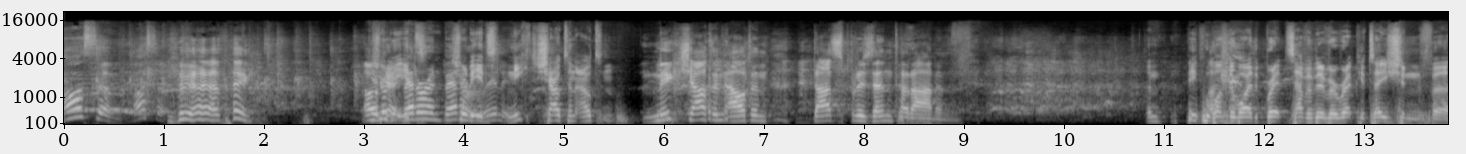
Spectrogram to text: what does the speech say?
Awesome, awesome. yeah, thank. Surely Okay. better and better, Surely it's really. nicht schauten outen. Nicht schauten outen das Präsenteraden. And people wonder why the Brits have a bit of a reputation for.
